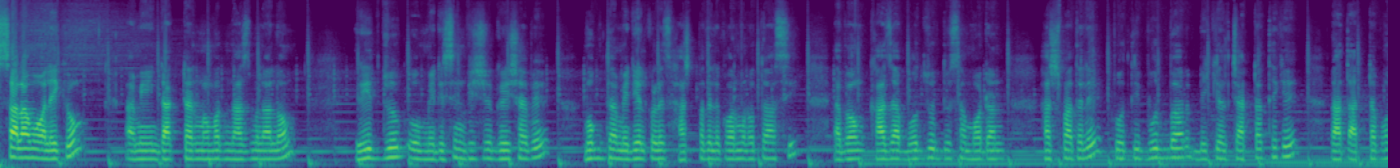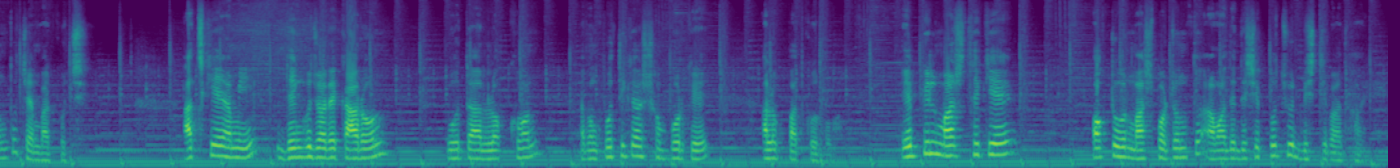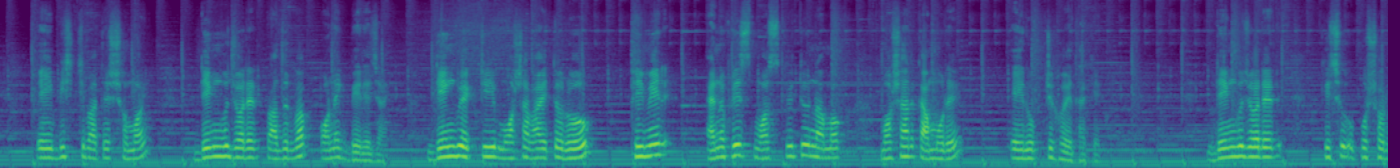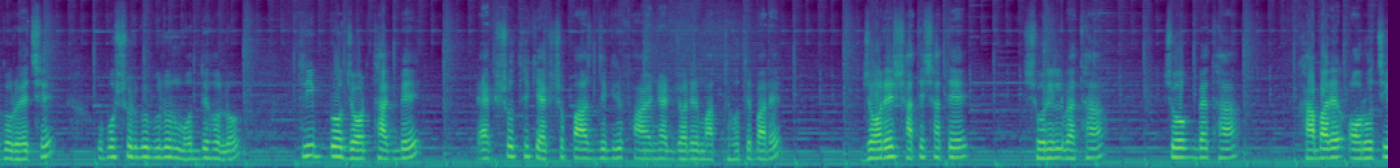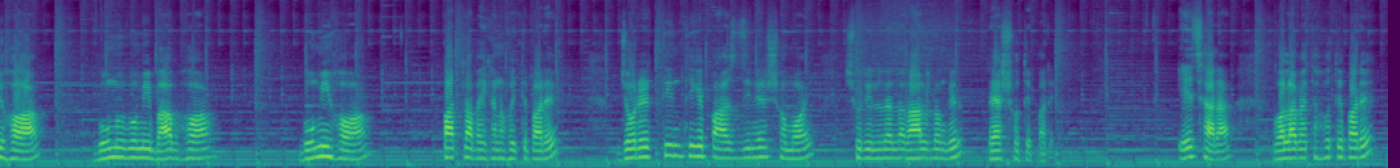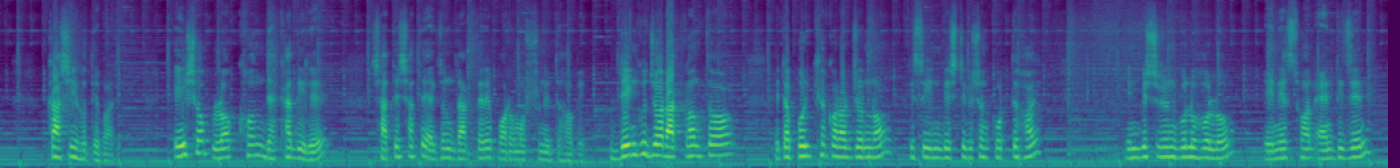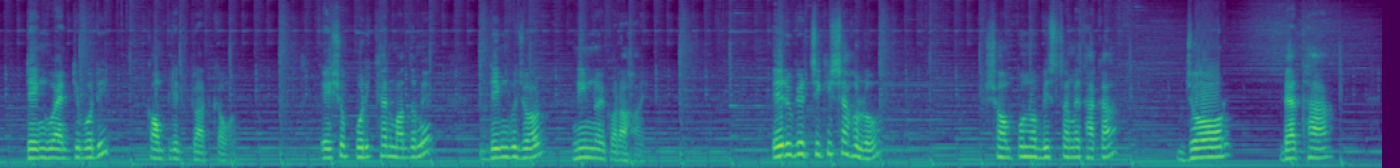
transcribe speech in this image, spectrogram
আসসালামু আলাইকুম। আমি ডাক্তার মোহাম্মদ নাজমুল আলম, হৃদরোগ ও মেডিসিন বিশেষজ্ঞ হিসাবে মুগদা মেডিকেল কলেজ হাসপাতালে কর্মরত আছি এবং কাজা বদরুদ্দোসা মডার্ন হাসপাতালে প্রতি বুধবার বিকেল চারটা থেকে রাত আটটা পর্যন্ত চেম্বার করছি। আজকে আমি ডেঙ্গু জ্বরের কারণ ও তার লক্ষণ এবং প্রতিকার সম্পর্কে আলোকপাত করব। এপ্রিল মাস থেকে অক্টোবর মাস পর্যন্ত আমাদের দেশে প্রচুর বৃষ্টিপাত হয়। এই বৃষ্টিপাতের সময় ডেঙ্গু জ্বরের প্রাদুর্ভাব অনেক বেড়ে যায়। ডেঙ্গু একটি মশাবাহিত রোগ। ফিমেল অ্যানোফিস মসকিটো নামক মশার কামড়ে এই রোগটি হয়ে থাকে। ডেঙ্গু জ্বরের কিছু উপসর্গ রয়েছে। উপসর্গগুলোর মধ্যে হলো, তীব্র জ্বর থাকবে, একশো থেকে একশো পাঁচ ডিগ্রি ফারেনহাইট জ্বরের মাত্রা হতে পারে, জ্বরের সাথে সাথে শরীর ব্যথা, চোখ ব্যথা খাবারের অরুচি হওয়া, বমি বমি ভাব হওয়া, বমি হওয়া পাতলা পায়খানা হইতে পারে। জ্বরের তিন থেকে পাঁচ দিনের সময় শরীর লাল রঙের র্যাশ হতে পারে। এছাড়া গলা ব্যথা হতে পারে, কাশি হতে পারে। এইসব লক্ষণ দেখা দিলে সাথে সাথে একজন ডাক্তারের পরামর্শ নিতে হবে। ডেঙ্গু জ্বর আক্রান্ত, এটা পরীক্ষা করার জন্য কিছু ইনভেস্টিগেশন করতে হয়। ইনভেস্টিগেশনগুলো হলো NS one antigen dengue antibody complete blood count এইসব পরীক্ষার মাধ্যমে ডেঙ্গু জ্বর নির্ণয় করা হয়। এই রোগের চিকিৎসা হলো সম্পূর্ণ বিশ্রামে থাকা, জ্বর, ব্যথা,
